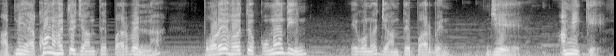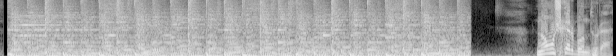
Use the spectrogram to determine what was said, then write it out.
আপনি এখন হয়তো জানতে পারবেন না পরে হয়তো কোনো দিন এগুলো জানতে পারবেন যে আমি কে। নমস্কার বন্ধুরা।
